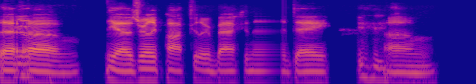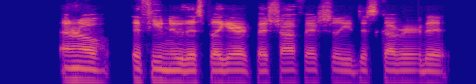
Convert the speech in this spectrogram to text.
that Yep. um yeah it was really popular back in the day Mhm. um i don't know if you knew this but like eric bischoff actually discovered it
